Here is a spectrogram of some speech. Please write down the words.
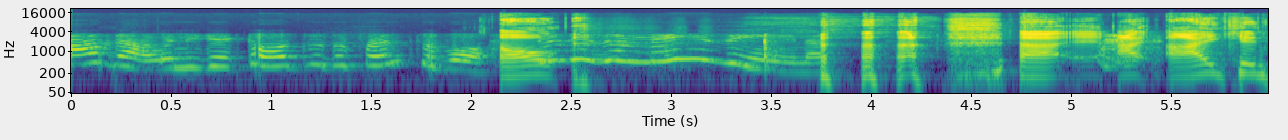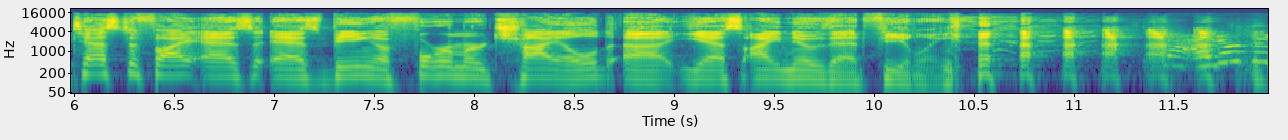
have that when you get called to the principal. Oh. this is amazing. uh, I, I can testify as as being a former child. Uh, yes, I know that feeling. Yeah, I don't think I ever really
